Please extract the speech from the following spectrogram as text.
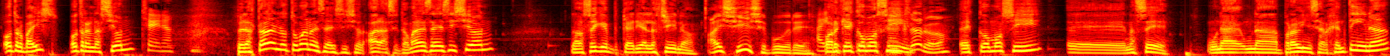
otro país, otra nación. China. Pero hasta ahora no tomaron esa decisión. Ahora, si tomaran esa decisión, no sé qué, harían los chinos. Ahí sí se pudre. Porque es como si. Ah, claro. Es como si, eh, no sé, una, una provincia argentina,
